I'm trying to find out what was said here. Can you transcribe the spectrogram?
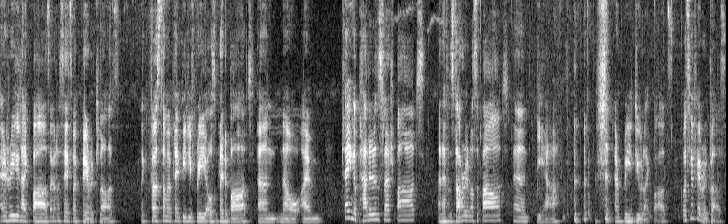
I really like bards. I gotta say it's my favorite class. Like first time I played BG3, I also played a bard, and now I'm playing a paladin slash bard, and have Astarion as a bard, and yeah, I really do like bards. What's your favorite class?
